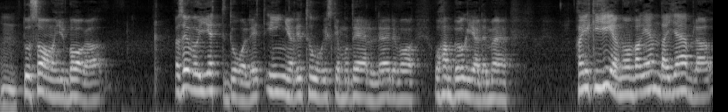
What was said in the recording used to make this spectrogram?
Mm. då sa han ju bara... Alltså det var jättedåligt, inga retoriska modeller, det var... Och han började med... Han gick igenom varenda jävla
